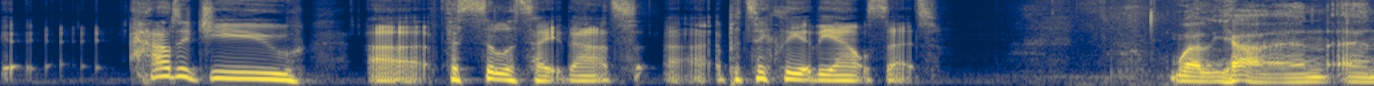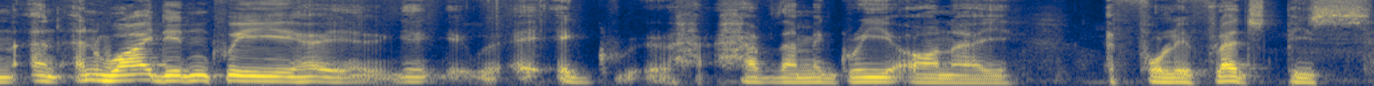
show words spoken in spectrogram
uh, how did you facilitate that, particularly at the outset? Well, yeah, and, and, and, and why didn't we uh, have them agree on a, a fully fledged peace,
